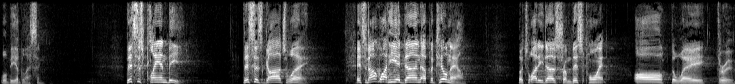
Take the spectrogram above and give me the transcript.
will be a blessing. This is plan B. This is God's way. It's not what he had done up until now, but it's what he does from this point all the way through.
